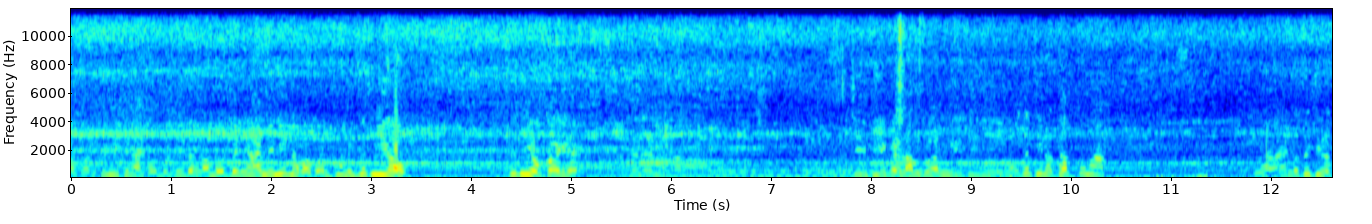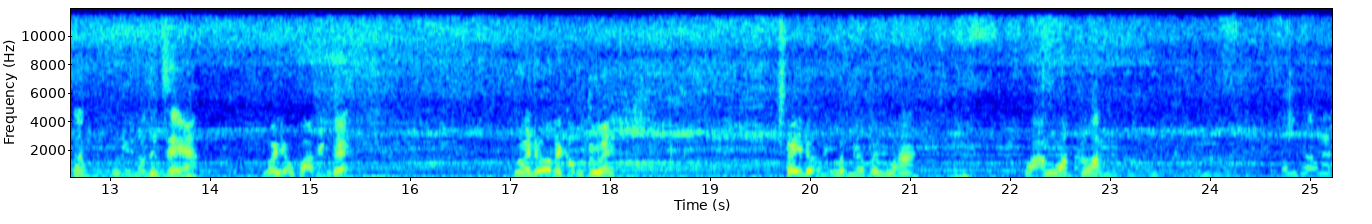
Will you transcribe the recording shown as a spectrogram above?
Bà con cứ như thế này thôi bởi vì rằng là một bình 20 lít là bà con phun được rất nhiều rất nhiều cây đấy. Cho nên là chi phí về làm vườn ấy thì nó rất chi là thấp cơ mà. Đấy, nó rất chi là thấp bởi vì nó rất rẻ mà hiệu quả kinh tế vừa đỡ về công tưới cây đỡ bị mất nước về mùa hạn quả ngọt giòn Vâng thưa ông là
